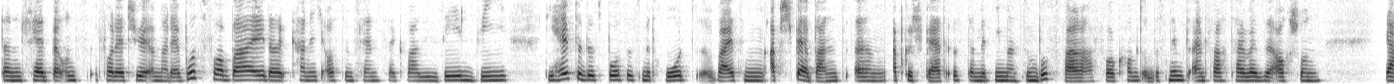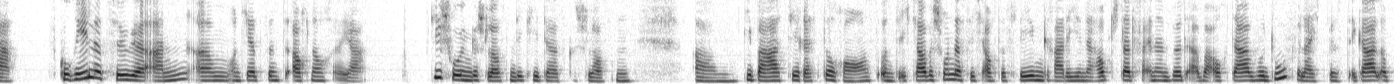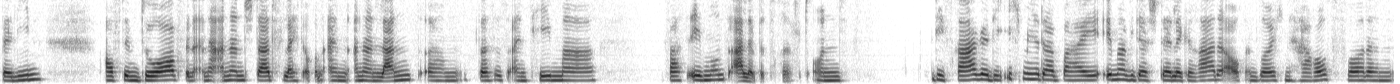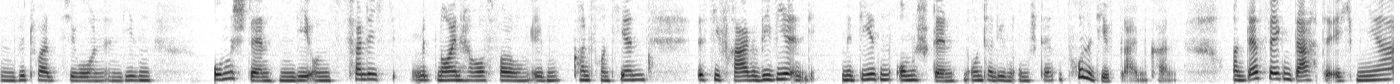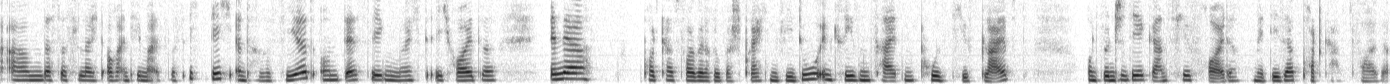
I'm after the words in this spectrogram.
Dann fährt bei uns vor der Tür immer der Bus vorbei. Da kann ich aus dem Fenster quasi sehen, wie die Hälfte des Busses mit rot-weißem Absperrband ähm, abgesperrt ist, damit niemand zum Busfahrer vorkommt. Und das nimmt einfach teilweise auch schon ja, skurrile Züge an. Ähm, und jetzt sind auch noch ja, die Schulen geschlossen, die Kitas geschlossen, ähm, die Bars, die Restaurants. Und ich glaube schon, dass sich auch das Leben gerade hier in der Hauptstadt verändern wird, aber auch da, wo du vielleicht bist, egal ob Berlin, auf dem Dorf, in einer anderen Stadt, vielleicht auch in einem anderen Land, ähm, das ist ein Thema, was eben uns alle betrifft. Und die Frage, die ich mir dabei immer wieder stelle, gerade auch in solchen herausfordernden Situationen, in diesen Umständen, die uns völlig mit neuen Herausforderungen eben konfrontieren, ist die Frage, wie wir mit diesen Umständen, unter diesen Umständen positiv bleiben können. Und deswegen dachte ich mir, ähm, dass das vielleicht auch ein Thema ist, was ich dich interessiert. Und deswegen möchte ich heute in der Podcast-Folge darüber sprechen, wie du in Krisenzeiten positiv bleibst und wünsche dir ganz viel Freude mit dieser Podcast-Folge.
